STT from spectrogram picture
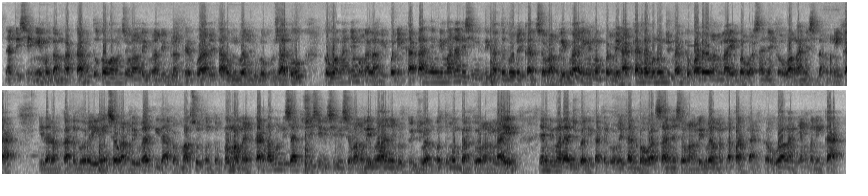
Dan di sini menggambarkan untuk keuangan seorang Libra di bulan Februari tahun 2021, keuangannya mengalami peningkatan yang di mana di sini dikategorikan seorang Libra ingin memperlihatkan dan menunjukkan kepada orang lain bahwasanya keuangannya sedang meningkat. Di dalam kategori ini, seorang Libra tidak bermaksud untuk memamerkan, namun di satu sisi di sini seorang Libra hanya bertujuan untuk membantu orang lain, yang di mana juga dikategorikan bahwasanya seorang Libra mendapatkan keuangan yang meningkat.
